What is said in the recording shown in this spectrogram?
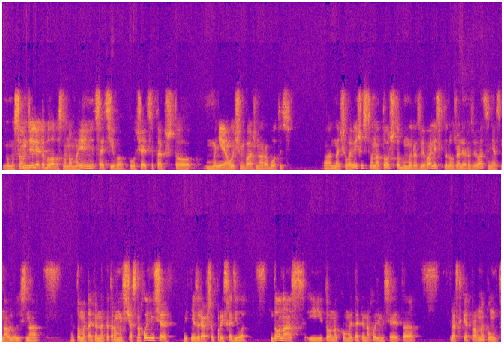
Ну, на самом деле это была в основном моя инициатива. Получается так, что мне очень важно работать а, на человечество, на то, чтобы мы развивались, продолжали развиваться, не останавливались на том этапе, на котором мы сейчас находимся. Ведь не зря все происходило до нас, и то, на каком этапе находимся, это как раз-таки отправной пункт,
